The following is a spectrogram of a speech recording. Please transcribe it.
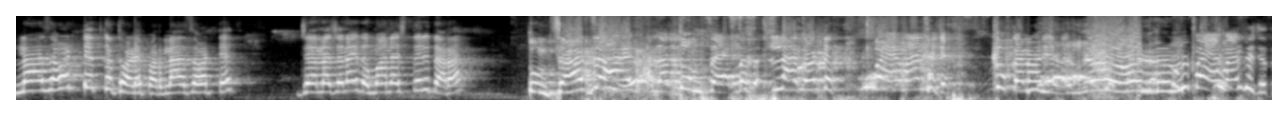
लाजा वाटतात का थोड्याफार? लाजा वाटतात? जनाच्या नाही तर मनाच तरी धरा. तुमचा जाय झाला तुमचा आहे. लाज पाया माणसाच्या दुकानावर पाया माणसाच्या.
